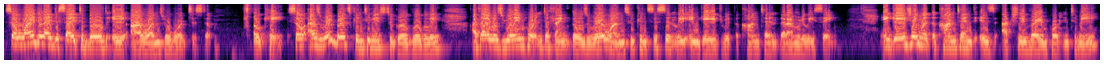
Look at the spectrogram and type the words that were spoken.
So why did I decide to build a R1's reward system? Okay, so as Rarebirds continues to grow globally, I thought it was really important to thank those rare ones who consistently engage with the content that I'm releasing. Engaging with the content is actually very important to me.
